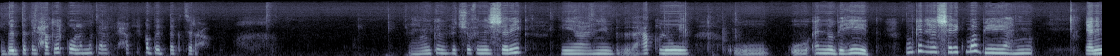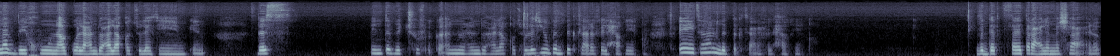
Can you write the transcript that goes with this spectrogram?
بدك الحقيقة ولما تعرف الحقيقة بدك ترحم يعني ممكن بتشوف إن الشريك يعني عقله و... وإنه بعيد. ممكن هالشريك ما بي يعني يعني ما بيخونك ولا عنده علاقة ثلاثية يمكن. بس أنت بتشوف كأنه عنده علاقة ثلاثية وبدك تعرف الحقيقة. اي تمام بدك تعرف الحقيقة. بدك تسيطر على مشاعرك.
